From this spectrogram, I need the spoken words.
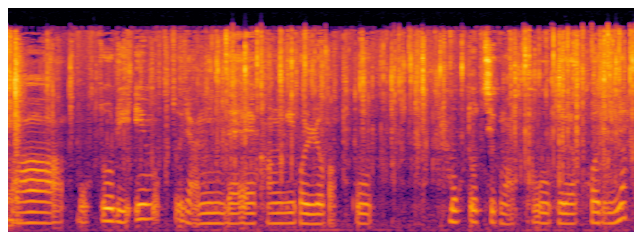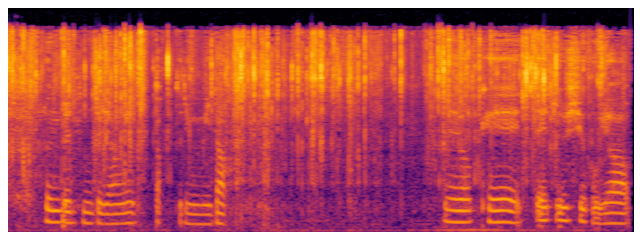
제가 목소리 이 목소리 아닌데 감기 걸려갖고 목도 지금 아프고 그랬거든요. 그런데 진짜 양해 부탁드립니다. 네, 이렇게 떼주시고요.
